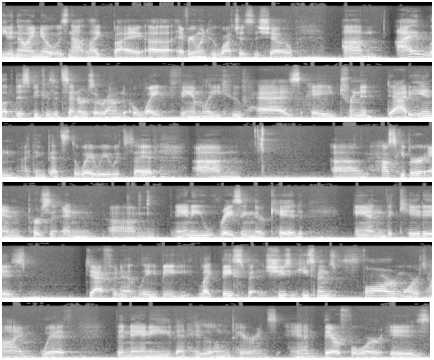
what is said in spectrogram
even though I know it was not liked by uh, everyone who watches the show. Um, I love this because it centers around a white family who has a Trinidadian, I think that's the way we would say it, um, um, housekeeper and person and um, nanny raising their kid, and the kid is definitely be like they sp- she he spends far more time with the nanny than his own parents, and therefore is,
